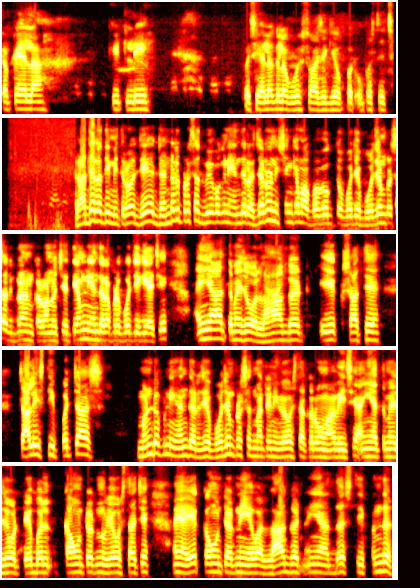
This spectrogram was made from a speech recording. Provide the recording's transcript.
તપેલા, કીટલી, પછી અલગ અલગ વસ્તુ આ જગ્યા ઉપર ઉપસ્થિત છે. રાધે મિત્રો, જે જનરલ પ્રસાદ વિભાગની અંદર હજારોની સંખ્યામાં ભાવિભક્તો જે ભોજન પ્રસાદ ગ્રહણ કરવાનું છે, તેમની અંદર આપણે પહોંચી ગયા છીએ. અહીંયા તમે જો લાગટ એક સાથે ચાલીસથી પચાસ મંડપની અંદર જે ભોજન પ્રસાદ માટેની વ્યવસ્થા કરવામાં આવી છે. અહીંયા તમે જો ટેબલ, કાઉન્ટરનું વ્યવસ્થા છે. અહીંયા એક કાઉન્ટરની એવા લાગત અહીંયા દસથી પંદર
